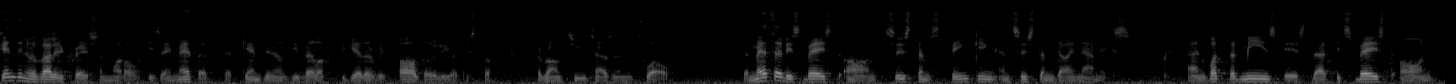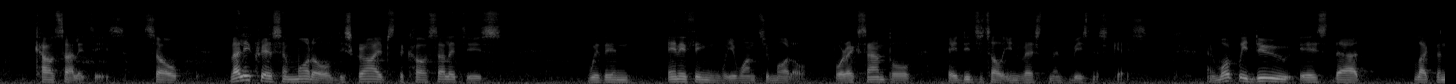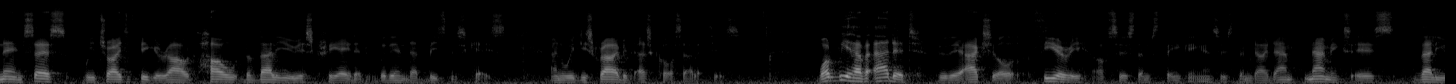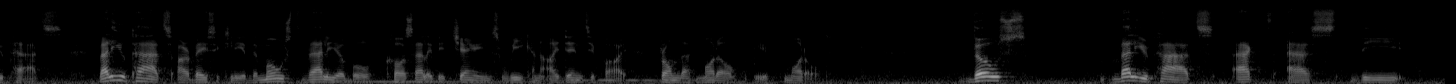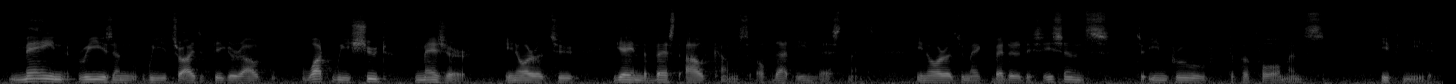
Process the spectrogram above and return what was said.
Qentinel value creation model is a method that Qentinel developed together with Aalto yliopisto around 2012. The method is based on systems thinking and system dynamics. And what that means is that it's based on causalities. So value creation model describes the causalities within anything we want to model. For example, a digital investment business case. And what we do is that, like the name says, we try to figure out how the value is created within that business case. And we describe it as causalities. What we have added to the actual theory of systems thinking and system dynamics is value paths. Value paths are basically the most valuable causality chains we can identify from that model we've modeled. Those value paths act as the main reason we try to figure out what we should measure in order to gain the best outcomes of that investment in order to make better decisions to improve the performance if needed.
